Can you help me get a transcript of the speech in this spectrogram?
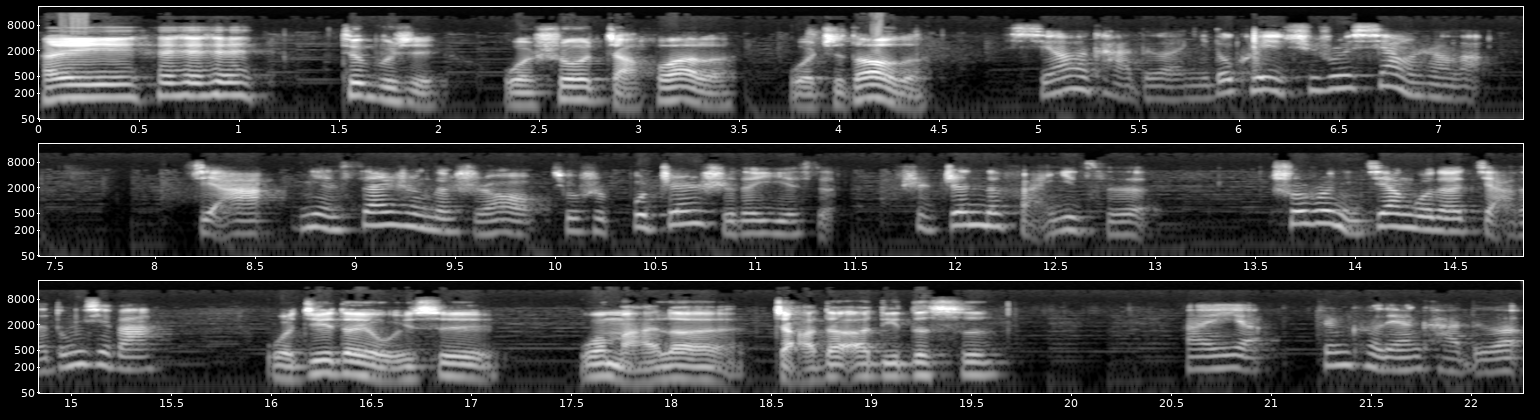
嘿嘿嘿嘿，对不起，我说假话了，我知道了。行啊，卡德，你都可以去说相声了。假念三声的时候，就是不真实的意思，是真的反义词。说说你见过的假的东西吧。我记得有一次，我买了假的阿迪达斯。哎呀，真可怜卡德。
